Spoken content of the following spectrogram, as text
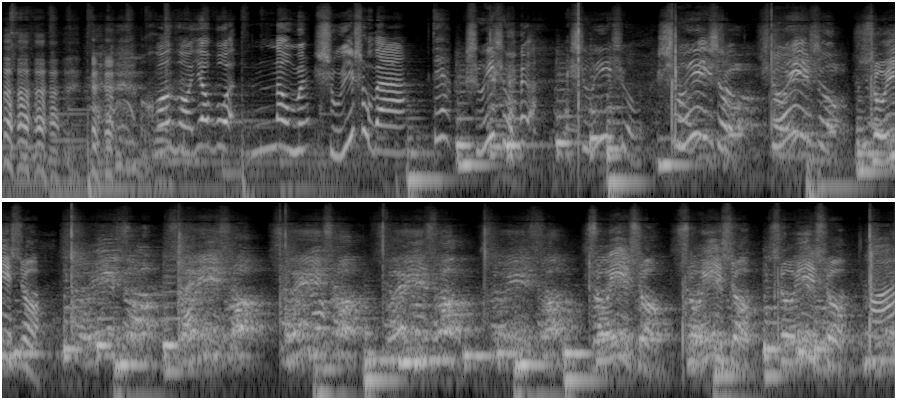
黄总，要不那我们数一数呗？对呀，数一数，数一数，数一数，数一数，数一数，数一数，数一数，数一数，数一数，数一数，数一数，数一数，数一数。好啊，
